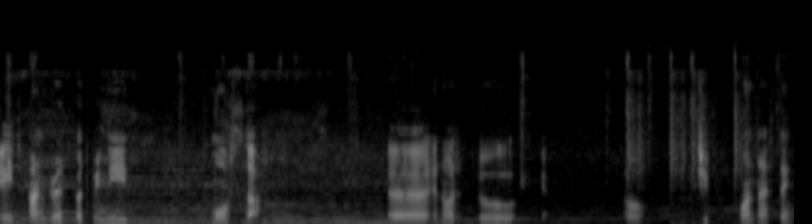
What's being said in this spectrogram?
800, but we need more stuff uh, in order to one I think.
